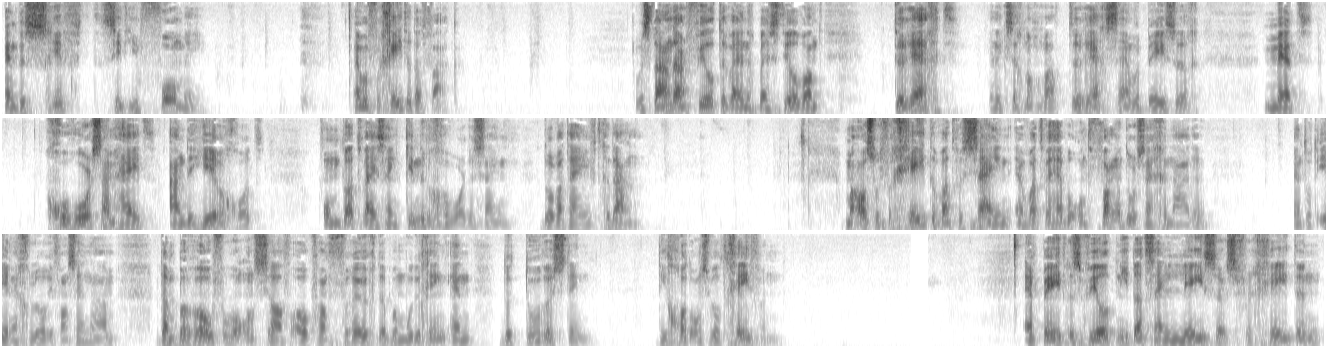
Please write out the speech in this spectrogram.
En de schrift zit hier vol mee. En we vergeten dat vaak. We staan daar veel te weinig bij stil, want terecht, en ik zeg nogmaals, terecht zijn we bezig met gehoorzaamheid aan de Heere God, omdat wij zijn kinderen geworden zijn door wat Hij heeft gedaan. Maar als we vergeten wat we zijn en wat we hebben ontvangen door Zijn genade, en tot eer en glorie van Zijn naam, dan beroven we onszelf ook van vreugde, bemoediging en de toerusting die God ons wilt geven. En Petrus wil niet dat zijn lezers vergeten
